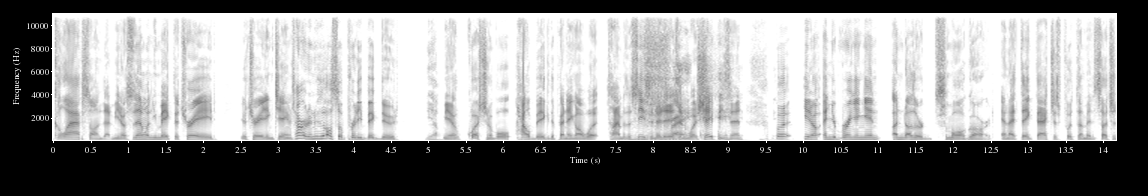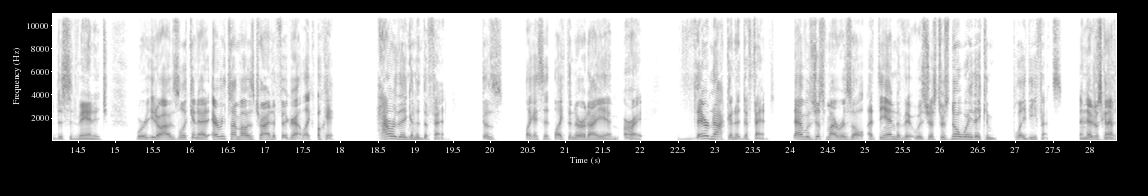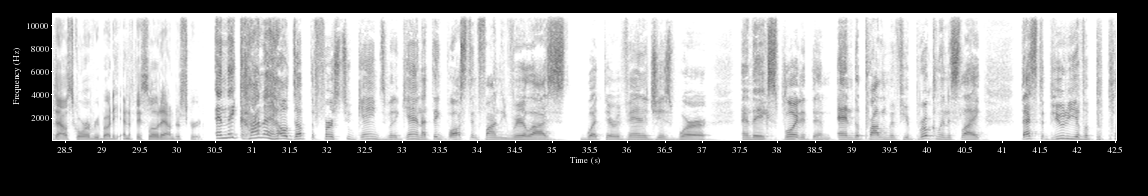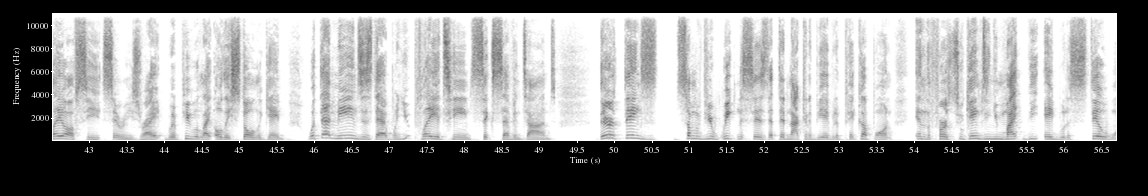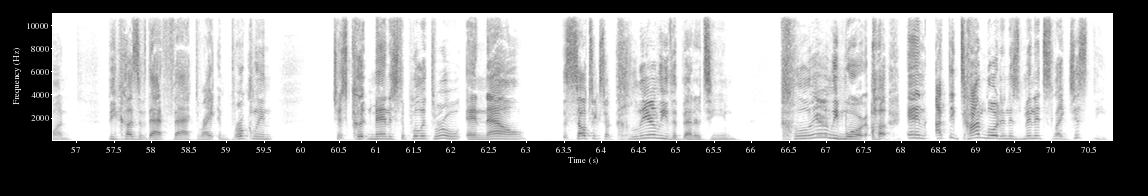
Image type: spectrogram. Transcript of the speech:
collapsed on them, you know. So then when you make the trade, you're trading James Harden, who's also a pretty big dude yep. you know, questionable how big, depending on what time of the season it is and what shape he's in. But, you know, and you're bringing in another small guard. And I think that just put them in such a disadvantage where you know I was looking at every time I was trying to figure out like, okay, how are they going to defend? Because like I said, like the nerd I am, all right, they're not going to defend. That was just my result. At the end of it was just there's no way they can play defense. And they're just gonna have to outscore everybody. And if they slow down, they're screwed. And they kind of held up the first two games, but again, I think Boston finally realized what their advantages were and they exploited them. And the problem if you're Brooklyn, it's like that's the beauty of a playoff se- series, right? Where people are like, oh, they stole a game. What that means is that when you play a team six, seven times, there are things, some of your weaknesses that they're not going to be able to pick up on in the first two games, and you might be able to steal one because of that fact, right? And Brooklyn just couldn't manage to pull it through. And now the Celtics are clearly the better team, clearly more. Uh, and I think Time Lord in his minutes, like just the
